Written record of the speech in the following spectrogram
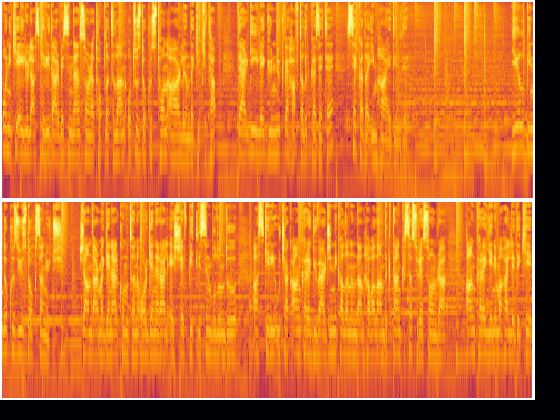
12 Eylül askeri darbesinden sonra toplatılan 39 ton ağırlığındaki kitap, dergi ile günlük ve haftalık gazete Seka'da imha edildi. Yıl 1993. Jandarma Genel Komutanı Orgeneral Eşref Bitlis'in bulunduğu askeri uçak Ankara güvercinlik alanından havalandıktan kısa süre sonra Ankara Yeni Mahalle'deki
